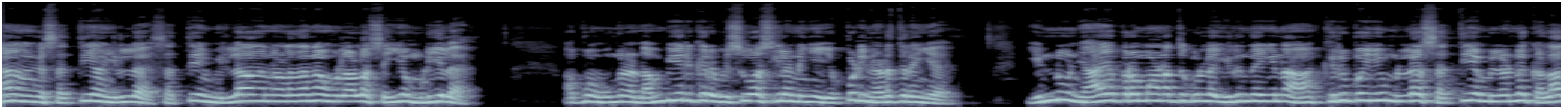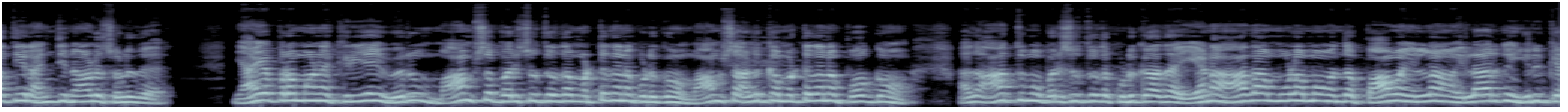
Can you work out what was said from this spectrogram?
ஏன் அங்கே சத்தியம் இல்லை? சத்தியம் இல்லாதனால தானே உங்களால் செய்ய முடியல. அப்போ உங்களை நம்பி இருக்கிற விசுவாசிகளை நீங்கள் எப்படி நடத்துகிறீங்க இன்னும் நியாயப்பிரமாணத்துக்குள்ளே இருந்தீங்கன்னா கிருபையும் இல்லை சத்தியம் இல்லைன்னு கலாத்தியர் அஞ்சு நாள் சொல்லுது. நியாயப்பிரமாண கிரியை வெறும் மாம்ச பரிசுத்தத்தை மட்டும் தானே கொடுக்கும். மாம்ச அழுக்க மட்டும் தானே போக்கும். அது ஆத்தும பரிசுத்தத்தை கொடுக்காத. ஏன்னா ஆதா மூலமாக வந்த பாவம் எல்லாம் எல்லாருக்கும் இருக்க.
